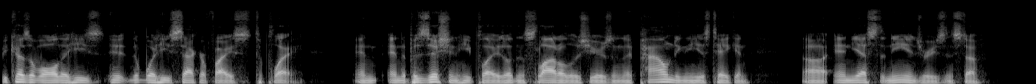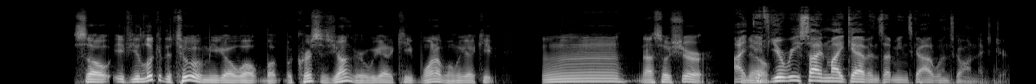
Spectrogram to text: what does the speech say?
because of all that he's, what he's sacrificed to play and and the position he plays on the slot all those years and the pounding he has taken uh, and yes, the knee injuries and stuff. So if you look at the two of them, you go, well, but but Chris is younger. We got to keep one of them. We got to keep. Uh, not so sure. You I, if you re-sign Mike Evans, that means Godwin's gone next year.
